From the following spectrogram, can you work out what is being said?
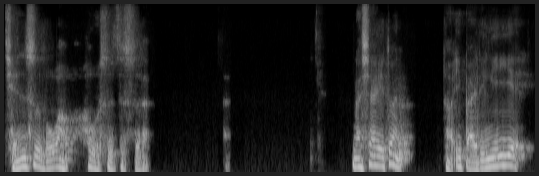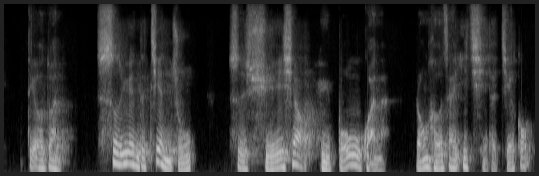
前世不忘，后世之师了。那下一段啊，一百零一页第二段，寺院的建筑是学校与博物馆呢融合在一起的结构。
